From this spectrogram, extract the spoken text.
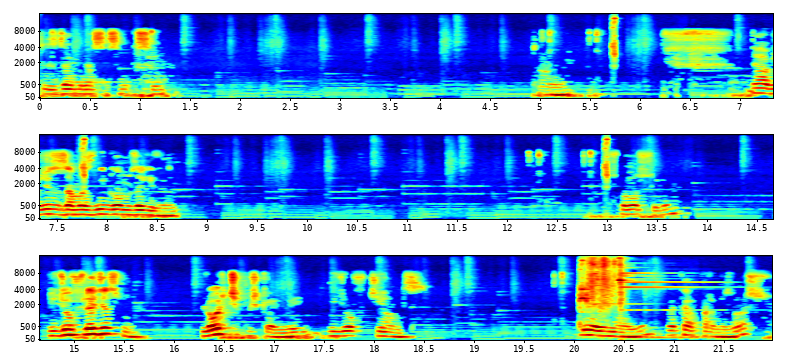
Sizden biraz sesimi kısayım. Ne yapacağız? Zamazingo'muza girelim. Son sürüm. League of Legends mı? LoL çıkmış galiba. League of Giants. Bir oyun aldım. Ne kadar paramız var?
